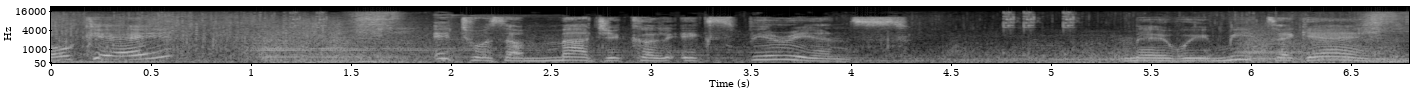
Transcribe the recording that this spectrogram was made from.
Okay. It was a magical experience. May we meet again.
